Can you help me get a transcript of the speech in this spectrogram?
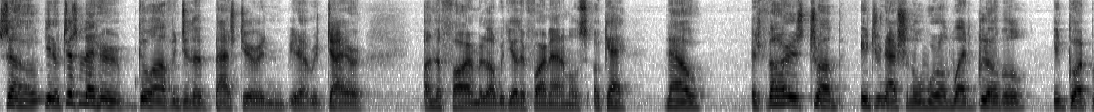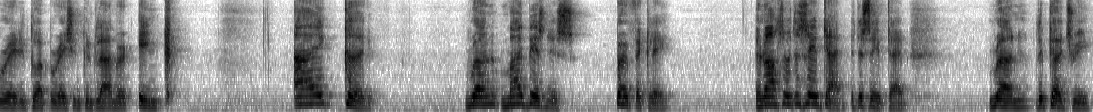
So, you know, just let her go off into the pasture and, you know, retire on the farm along with the other farm animals, okay? Now, as far as Trump, international, worldwide, global, incorporated corporation conglomerate, Inc., I could run my business perfectly and also at the same time, at the same time, run the country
